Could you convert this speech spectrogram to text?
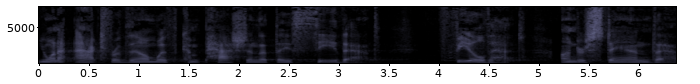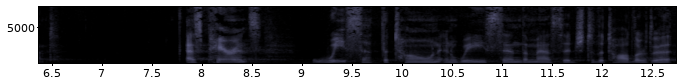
You want to act for them with compassion that they see that, feel that, understand that. As parents, we set the tone and we send the message to the toddler that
